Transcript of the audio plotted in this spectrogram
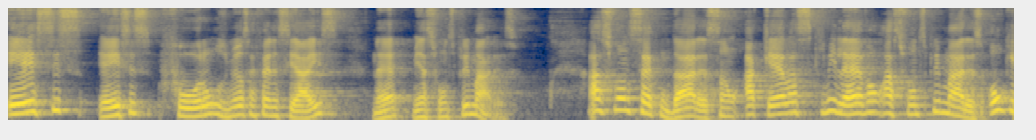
Esses, esses foram os meus referenciais, né, minhas fontes primárias. As fontes secundárias são aquelas que me levam às fontes primárias ou que,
